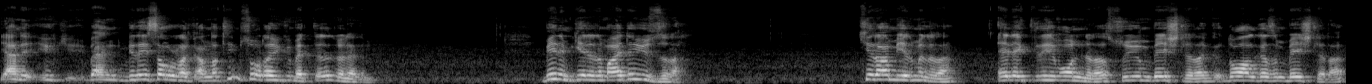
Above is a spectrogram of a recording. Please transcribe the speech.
Yani ben bireysel olarak anlatayım sonra hükümetlere dönelim. Benim gelirim ayda 100 lira. Kiram 20 lira. Elektriğim 10 lira. Suyum 5 lira. Doğalgazım 5 lira.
